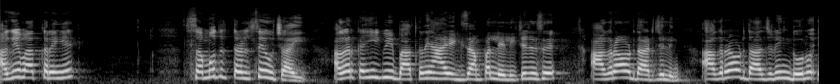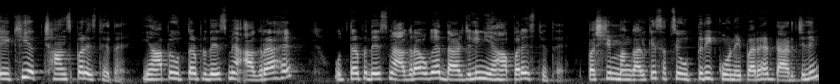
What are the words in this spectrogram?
आगे बात करेंगे, समुद्र तल से ऊंचाई। अगर कहीं भी बात करें, यहाँ एग्ज़ाम्पल ले लीजिए, जैसे आगरा और दार्जिलिंग। आगरा और दार्जिलिंग दोनों एक ही अक्षांश पर स्थित हैं। यहाँ पे उत्तर प्रदेश में आगरा है, उत्तर प्रदेश में आगरा हो गया, दार्जिलिंग यहाँ पर स्थित है। पश्चिम बंगाल के सबसे उत्तरी कोने पर है दार्जिलिंग।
